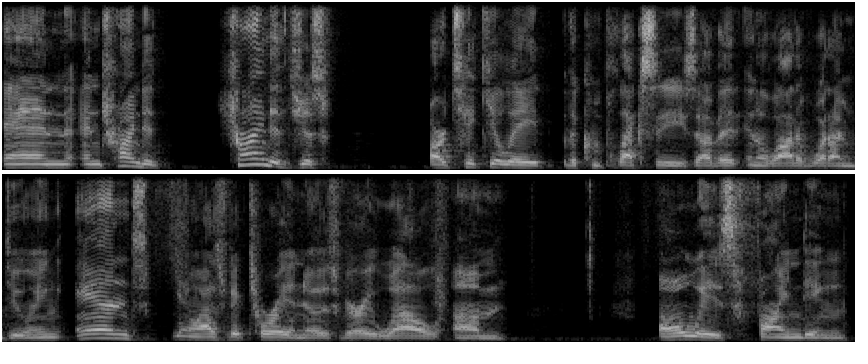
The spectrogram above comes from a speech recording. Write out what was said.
and and trying to trying to just articulate the complexities of it in a lot of what I'm doing. And, you know, as Victoria knows very well, um, always finding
